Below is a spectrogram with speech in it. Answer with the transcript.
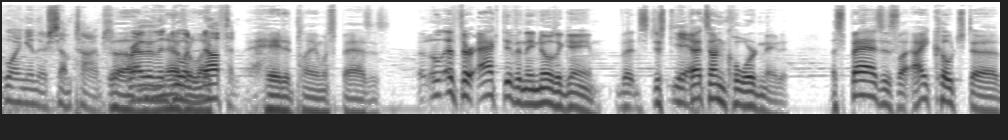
going in there sometimes Ugh, rather than doing liked- nothing. I hated playing with spazzes. If they're active and they know the game, that's just Yeah. that's uncoordinated. A spaz is like I coached uh,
